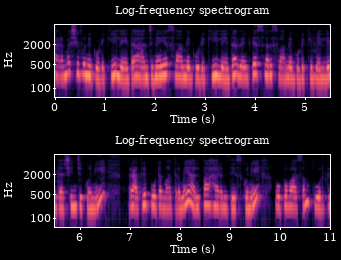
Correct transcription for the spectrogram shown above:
పరమశివుని గుడికి లేదా ఆంజనేయ స్వామి గుడికి లేదా వెంకటేశ్వర స్వామి గుడికి వెళ్ళి దర్శించుకొని రాత్రిపూట మాత్రమే అల్పాహారం తీసుకుని ఉపవాసం పూర్తి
